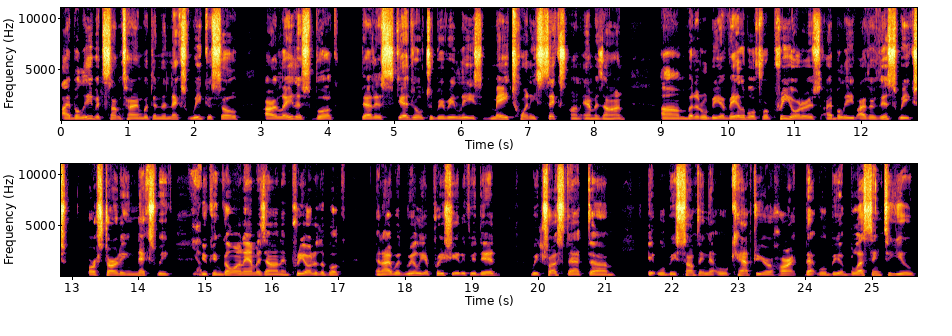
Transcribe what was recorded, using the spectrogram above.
I believe it's sometime within the next week or so. Our latest book that is scheduled to be released May 26th on Amazon, um, but it'll be available for pre orders, I believe, either this week or starting next week. Yep. You can go on Amazon and pre order the book. And I would really appreciate if you did. We trust that um, it will be something that will capture your heart, that will be a blessing to you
